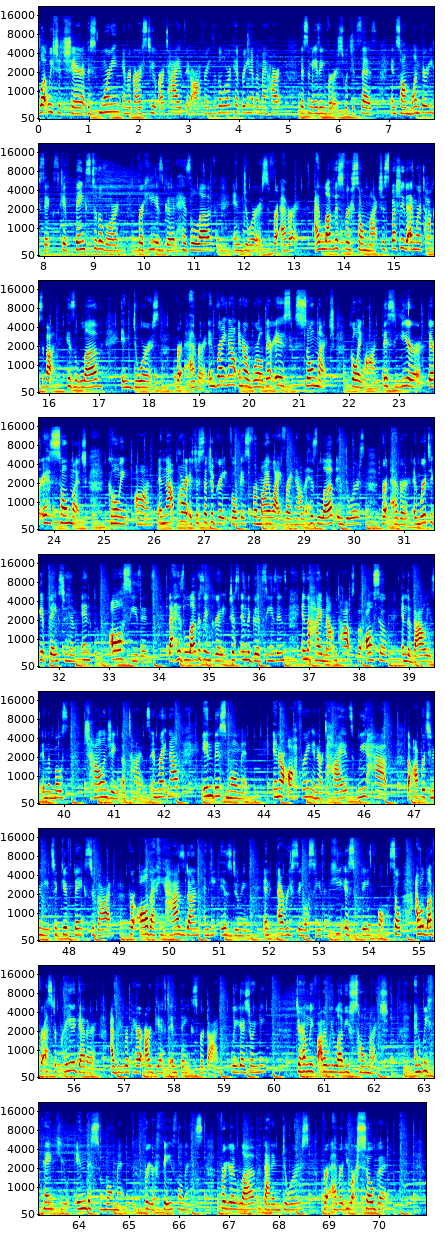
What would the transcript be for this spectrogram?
what we should share this morning in regards to our tithes and offerings. And the Lord kept bringing up in my heart this amazing verse, which it says in Psalm 136 Give thanks to the Lord, for he is good. His love endures forever. I love this verse so much, especially the end where it talks about his love endures forever. And right now in our world, there is so much going on. This year, there is so much going on. And that part is just such a great focus for my life right now that his love endures forever. And we're to give thanks to him in all seasons, that his love isn't great just in the good seasons, in the high mountaintops, but also in the valleys, in the most challenging of times. And right now, in this moment, in our offering, in our tithes, we have the opportunity to give thanks to God for all that He has done and He is doing in every single season. He is faithful. So I would love for us to pray together as we prepare our gift and thanks for God. Will you guys join me? Dear Heavenly Father, we love you so much. And we thank you in this moment for your faithfulness, for your love that endures forever. You are so good.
